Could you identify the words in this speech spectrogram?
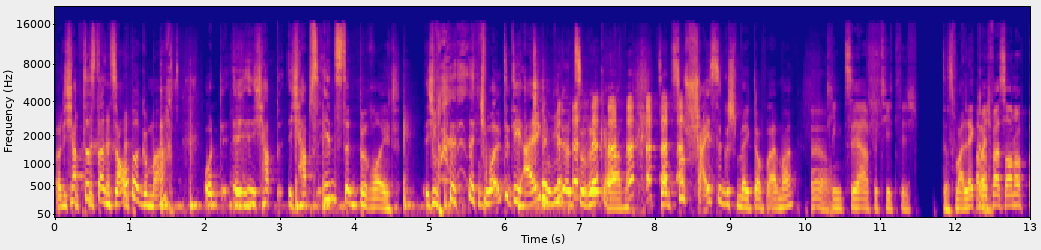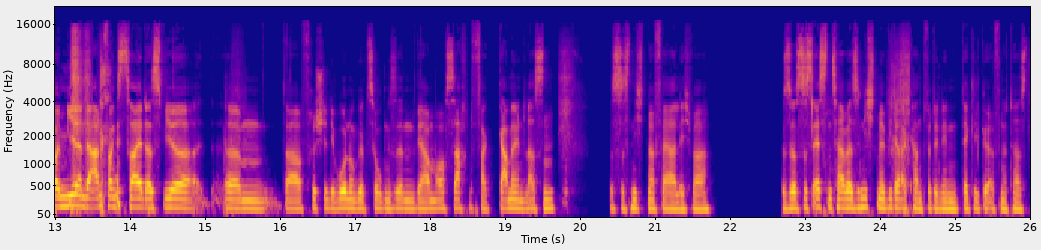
Und ich habe das dann sauber gemacht und äh, ich habe ich hab's instant bereut. Ich, ich wollte die Algen wieder zurückhaben. Es hat so scheiße geschmeckt auf einmal. Klingt sehr appetitlich. Das war lecker. Aber ich weiß auch noch bei mir in der Anfangszeit, als wir ähm, da frisch in die Wohnung gezogen sind, wir haben auch Sachen vergammeln lassen, dass es nicht mehr feierlich war. Also, dass das Essen teilweise nicht mehr wiedererkannt wird, wenn du den Deckel geöffnet hast.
